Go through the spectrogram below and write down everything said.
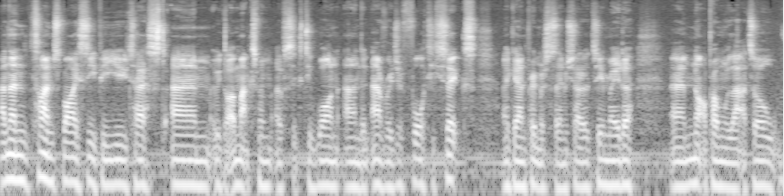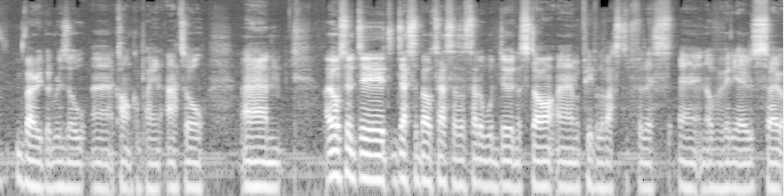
And then Time Spy CPU test, um, we got a maximum of 61 and an average of 46. Again, pretty much the same as Shadow Tomb Raider. Um, not a problem with that at all. Very good result. Uh, can't complain at all. Um, I also did decibel tests, as I said I would do in the start. Um, people have asked for this uh, in other videos, so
